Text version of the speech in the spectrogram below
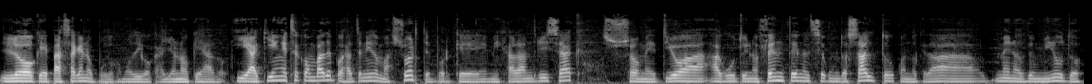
Lo que pasa que no pudo, como digo, cayó noqueado. Y aquí en este combate pues ha tenido más suerte porque Mijal Andrisak sometió a, a Guto Inocente en el segundo asalto cuando quedaba menos de un minuto.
